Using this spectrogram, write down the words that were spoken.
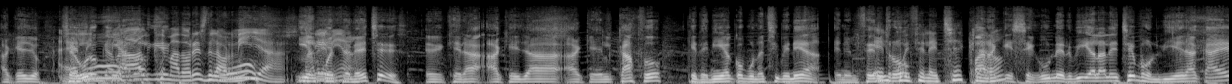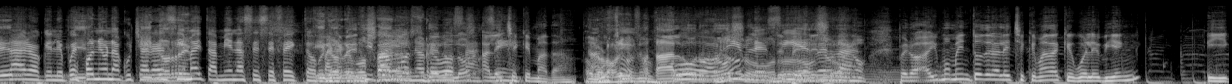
Aquello. Eh, Seguro que habrá los alguien... quemadores de la hornilla. Y el mía. leches, eh, que era aquella aquel cazo que tenía como una chimenea en el centro cueceleches, claro. para que según hervía la leche volviera a caer. Claro, que le puedes y- poner una cuchara y no re- encima y también hace ese efecto. y para no no del rebosa, olor a sí. leche quemada. El ¿Os olor gusta o no? fatal, Oh, horroroso, horrible, sí, horroroso. es verdad. No, pero hay un momento de la leche quemada que huele bien y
